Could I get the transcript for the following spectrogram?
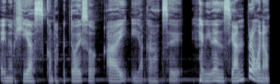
energías con respecto a eso hay y acá se evidencian. Pero bueno,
